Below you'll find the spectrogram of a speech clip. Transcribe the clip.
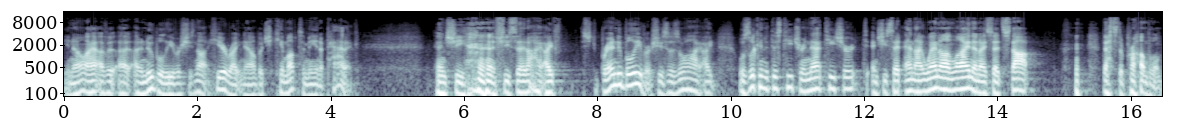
You know, I have a, a, a, new believer. She's not here right now, but she came up to me in a panic. And she, she said, I, I brand new believer. She says, Oh, I, I was looking at this teacher and that teacher. And she said, And I went online and I said, Stop. That's the problem.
